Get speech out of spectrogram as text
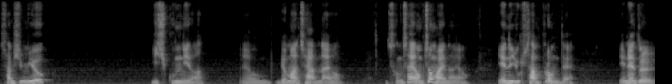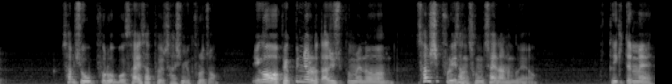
36, 29입니다. 몇만 원 차이 안 나요. 성능 차이 엄청 많이 나요. 얘는 63%인데 얘네들 35%뭐 44% 46%죠. 이거 백분율로 따지고 싶으면은 30% 이상 성 차이 나는 거예요. 그렇기 때문에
